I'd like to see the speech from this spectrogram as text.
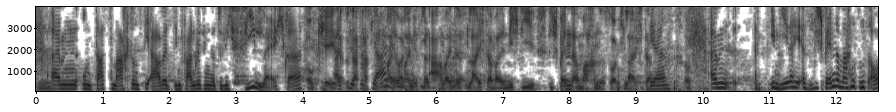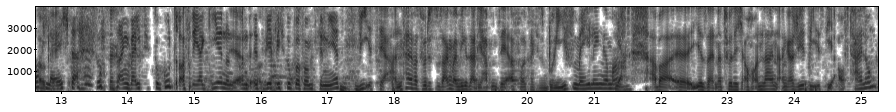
Mm. Ähm, und das macht uns die Arbeit im Fundraising natürlich viel leichter. Okay, also das hast du gemeint, du meinst, die Arbeit ist leichter, weil nicht die, die Spender machen es euch leichter. Ja. Okay. Ähm, in jeder, also die Spender machen es uns auch okay. leichter, sozusagen, weil sie so gut darauf reagieren und, ja, und es okay. wirklich super funktioniert. Wie ist der Anteil? Was würdest du sagen? Weil wie gesagt, ihr habt ein sehr erfolgreiches Briefmailing gemacht, ja. aber äh, ihr seid natürlich auch online engagiert. Wie ist die Aufteilung,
